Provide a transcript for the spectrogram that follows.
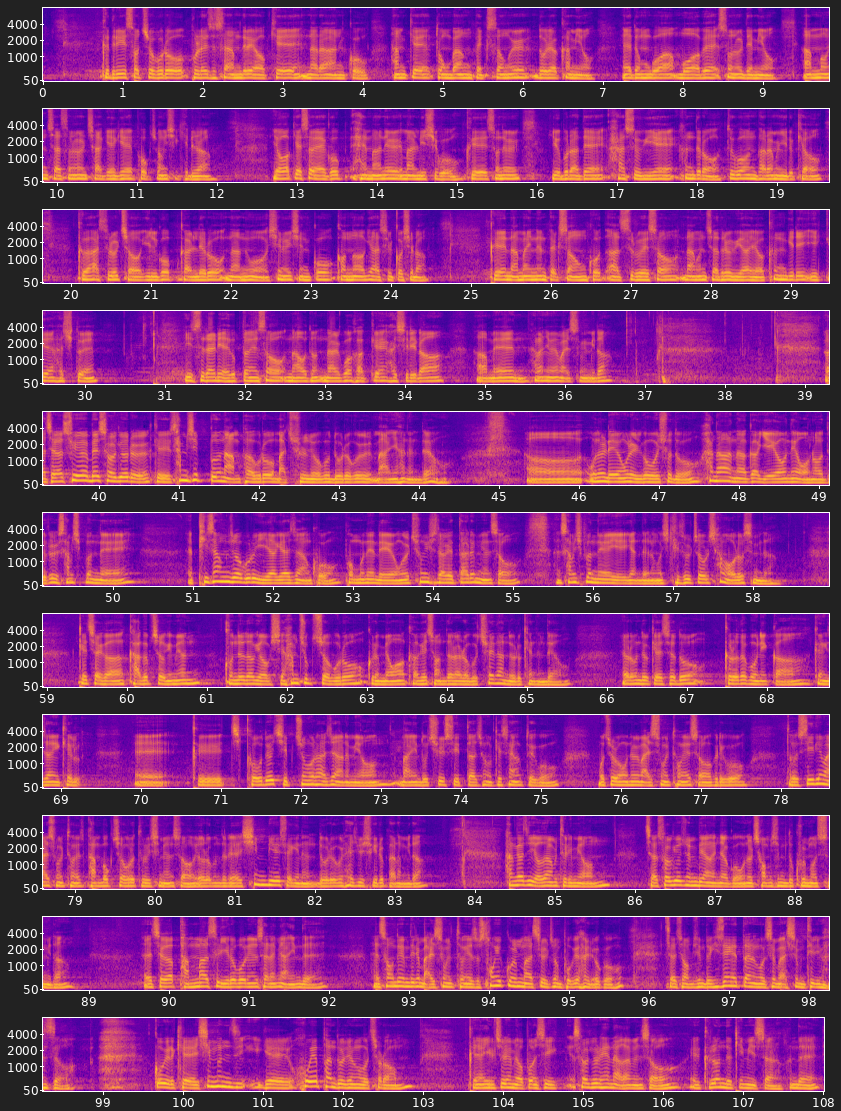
그들이 서쪽으로 블레스 사람들의 어깨에 날아앉고 함께 동방 백성을 노력하며 에돔과 모압에 손을 대며 암몬 자손을 자기에게 복종시키리라. 여호와께서 애굽 해만을 말리시고 그의 손을 유브라데 하수 위에 흔들어 뜨거운 바람을 일으켜 그 하수를 쳐 일곱 갈래로 나누어 신을 신고 건너가게 하실 것이라. 그의 남아있는 백성 곧 아스루에서 남은 자들을 위하여 큰 길이 있게 하시되 이스라엘이 애굽 땅에서 나오던 날과 같게 하시리라. 아멘. 하나님의 말씀입니다. 아, 제가 수요일에 설교를 30분 안팎으로 맞추려고 노력을 많이 하는데요. 어, 오늘 내용을 읽어보셔도 하나하나가 예언의 언어들을 30분 내에 피상적으로 이야기하지 않고 본문의 내용을 충실하게 따르면서 30분 내에 얘기한다는 것이 기술적으로 참 어렵습니다. 제가 가급적이면 군더더기 없이 함축적으로 그리고 명확하게 전달하려고 최대한 노력했는데요. 여러분들께서도 그러다 보니까 굉장히 그 고도에 집중을 하지 않으면 많이 놓칠 수 있다 저는 그렇게 생각되고 모쪼록 오늘 말씀을 통해서 그리고 또 CD 말씀을 통해서 반복적으로 들으시면서 여러분들의 신비의 세계는 노력을 해주시기를 바랍니다. 한 가지 여담을 드리면 제가 설교 준비하느냐고 오늘 점심도 굶었습니다. 제가 밥맛을 잃어버리는 사람이 아닌데 성도님들이 말씀을 통해서 송이꿀 맛을 좀 보게 하려고 제가 점심도 희생했다는 것을 말씀드리면서 꼭 이렇게 신문지에 호해판 돌리는 것처럼 그냥 일주일에 몇 번씩 설교를 해 나가면서 그런 느낌이 있어요. 근데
